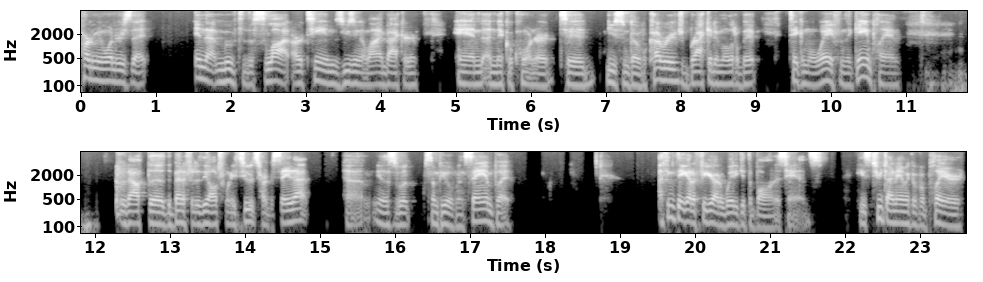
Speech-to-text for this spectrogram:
part of me wonders that in that move to the slot, our team's using a linebacker and a nickel corner to use some double coverage, bracket him a little bit, take him away from the game plan. Without the the benefit of the all 22, it's hard to say that. Um, you know, this is what some people have been saying, but I think they got to figure out a way to get the ball in his hands. He's too dynamic of a player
